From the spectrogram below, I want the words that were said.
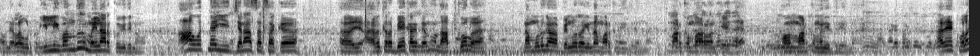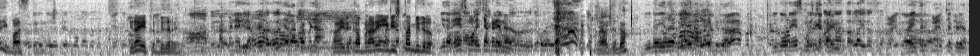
ಅವನ್ನೆಲ್ಲ ಹುಡ್ಕೊಂಡು ಇಲ್ಲಿಗೆ ಬಂದು ಮೈಲಾರಕ್ಕೆ ಹೋಗಿದ್ವಿ ನಾವು. ಆ ಹೊತ್ತಿನಾಗ ಈ ಜನ ಸರ್ಸಕ್ಕೆ ಅದಕ್ಕಾರ ಬೇಕಾಗುತ್ತೆ ಅಂದ್ರೆ ಒಂದು ಹತ್ತು ಕೋಲು ನಮ್ಮ ಹುಡುಗ ಬೆಂಗಳೂರಾಗಿಂದ ಮಾಡ್ಕೊಂಬಂದಿದ್ರಿ ಅವನ್ನ ಮಾಡ್ಕೊಂಬಾರೋ ಅಂತ ಹೇಳಿದ್ದೆ. ಅವ್ನು ಮಾಡ್ಕೊಂಡ್ ಬಂದಿದ್ರಿ ಅದೇ ಕೊಲ ಈಗ ಬಳಸ್ತೀವಿ ಇದ ಅಷ್ಟೇ. ಇದೇ ಇಟ್ಟು ಬಿದಿರು ಇದು. ಕಬ್ಬಿಣ ಇಲ್ಲ ಇದೆಲ್ಲ ಕಬ್ಬಿಣ ಹಾಂ ಇದು ಕಬ್ಬಣಾರಿ ಇದಿಷ್ಟ ಬಿದಿರು. ಯಾವ್ದಿದ್ದು ರೇಸ್ ಮಾಡಿ ಚಕಡಿ ಯಾವ್ದು ಇದು ಇದು ರೇಸ್ ಮಾಡಿ ಚಕ್ಕಡಿ ಇದು ರೇಸ್ ಮಾಡಿ ಚಕಡಿ ರೈತರಿಗೆ ಚಕಡಿ ಅದ.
